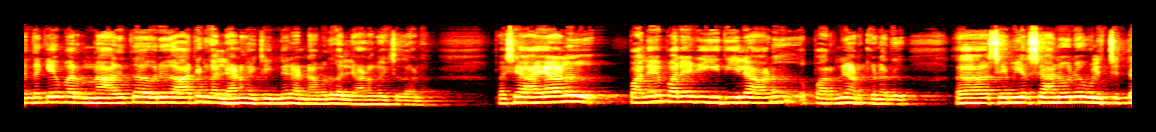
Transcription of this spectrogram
എന്തൊക്കെയോ പറഞ്ഞു. ആദ്യത്തെ ഒരു ആദ്യം കല്യാണം കഴിച്ചു ഇന്ന് രണ്ടാമത് കല്യാണം കഴിച്ചതാണ്. പക്ഷേ അയാൾ പല പല രീതിയിലാണ് പറഞ്ഞു നടക്കുന്നത് ഷമീർ ഷാനുവിനെ വിളിച്ചിട്ട്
